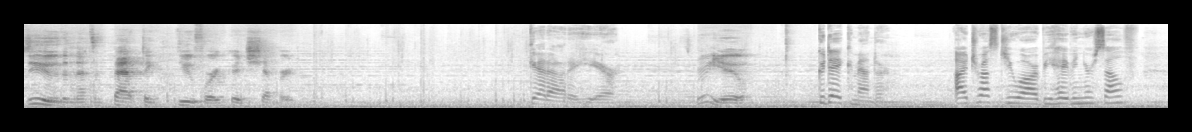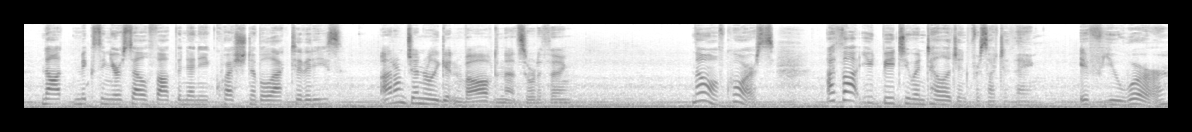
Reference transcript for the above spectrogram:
do, then that's a bad thing to do for a good shepherd. Get out of here. Screw you. Good day, Commander. I trust you are behaving yourself, not mixing yourself up in any questionable activities. I don't generally get involved in that sort of thing. No, of course. I thought you'd be too intelligent for such a thing. If you were,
